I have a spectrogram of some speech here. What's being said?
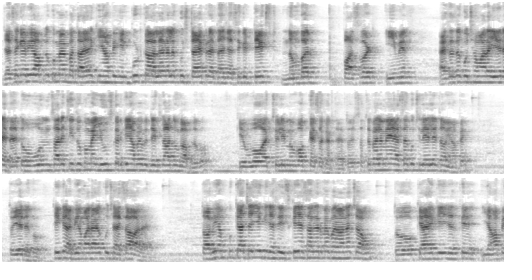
जैसे कि अभी आप लोग को मैं बताया कि यहाँ पे इनपुट का अलग अलग कुछ टाइप रहता है, जैसे कि टेक्स्ट नंबर पासवर्ड ईमेल ऐसा ऐसा कुछ हमारा ये रहता है। तो वो उन सारी चीज़ों को मैं यूज़ करके यहाँ पे दिखला दूँगा आप लोगों को कि वो एक्चुअली में वर्क कैसा करता है। तो सबसे पहले मैं ऐसा कुछ ले लेता हूँ यहाँ पे। तो ये देखो, ठीक है, अभी हमारा कुछ ऐसा आ रहा है। तो अभी हमको क्या चाहिए कि जैसे इसके जैसा अगर मैं बनाना चाहूँ तो क्या है कि जैसे यहाँ पे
